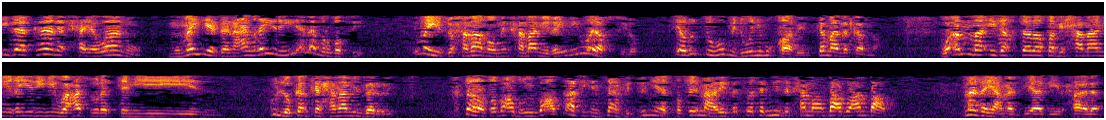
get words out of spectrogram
إذا كان الحيوان مميزا عن غيره الأمر بسيط. يميز حمامه من حمام غيره ويفصله يرده بدون مقابل كما ذكرنا. وأما إذا اختلط بحمام غيره وعسر التمييز كله كان كالحمام البري. اختلط بعضه ببعض ما في إنسان في الدنيا يستطيع معرفة وتمييز الحمام بعضه عن بعض. ماذا يعمل في هذه الحالة؟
